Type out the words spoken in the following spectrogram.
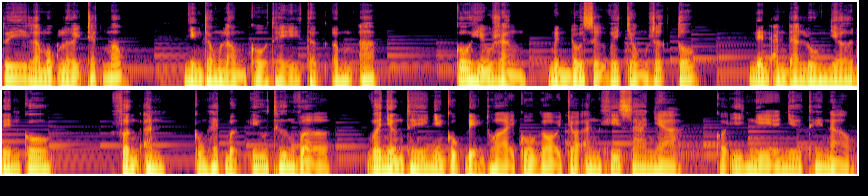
Tuy là một lời trách móc, nhưng trong lòng cô thấy thật ấm áp. Cô hiểu rằng mình đối xử với chồng rất tốt nên anh đã luôn nhớ đến cô. Phần anh cũng hết mực yêu thương vợ và nhận thấy những cuộc điện thoại cô gọi cho anh khi xa nhà có ý nghĩa như thế nào.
